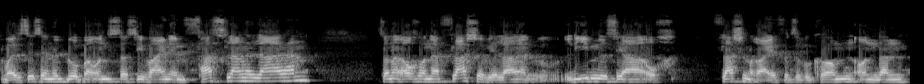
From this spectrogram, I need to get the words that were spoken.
weil es ist ja nicht nur bei uns, dass die Weine im Fass lange lagern, sondern auch in der Flasche. Wir lagern, lieben es ja auch Flaschenreife zu bekommen und dann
